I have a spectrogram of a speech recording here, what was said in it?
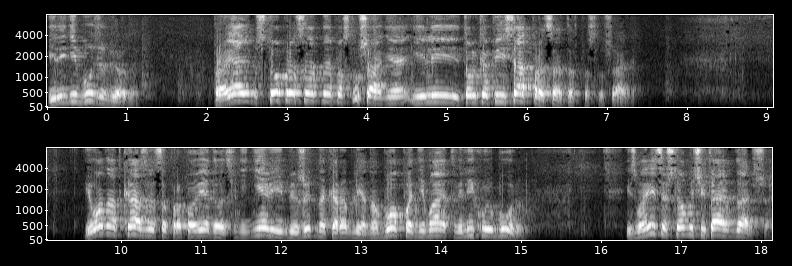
или не будем верны. Проявим стопроцентное послушание или только 50% послушания. И он отказывается проповедовать в Ниневе и бежит на корабле. Но Бог поднимает великую бурю. И смотрите, что мы читаем дальше.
